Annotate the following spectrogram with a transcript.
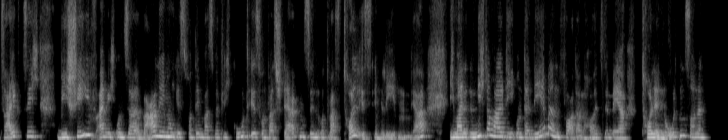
zeigt sich, wie schief eigentlich unsere Wahrnehmung ist von dem, was wirklich gut ist und was Stärken sind und was toll ist im Leben. Ja, ich meine, nicht einmal die Unternehmen fordern heute mehr tolle Noten, sondern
